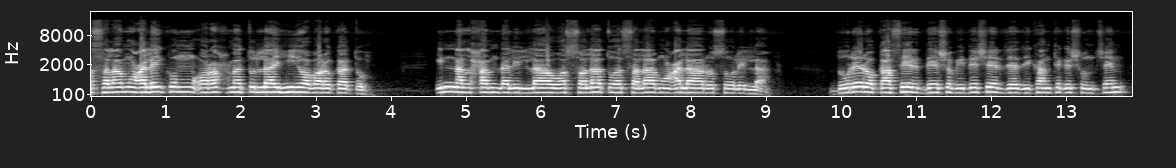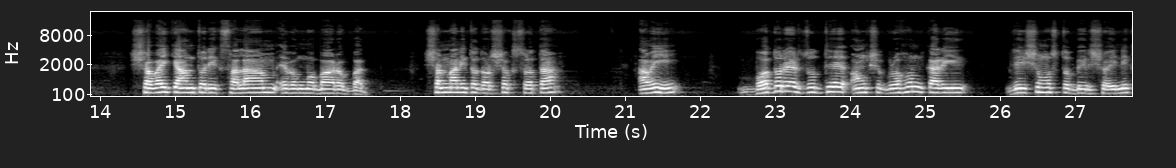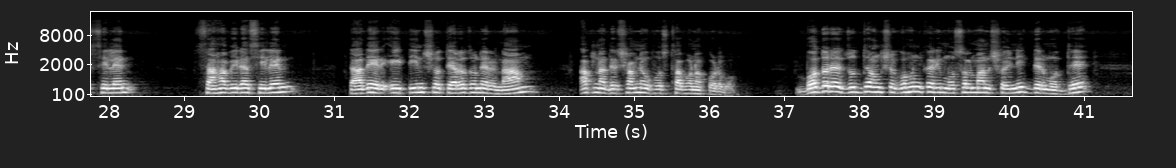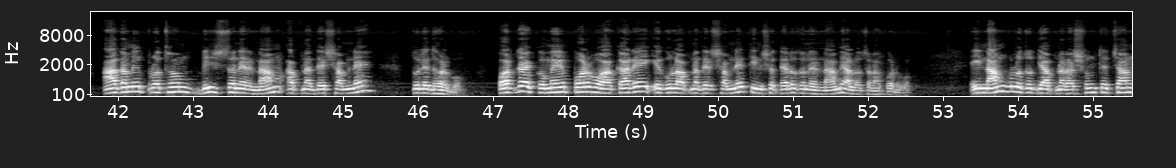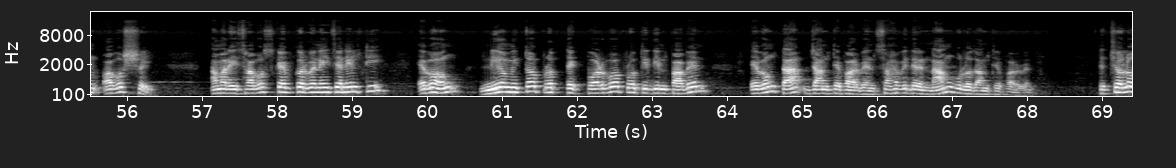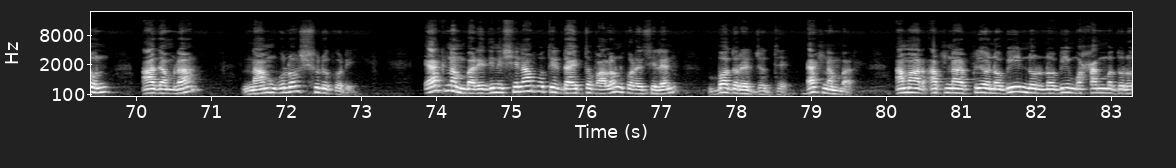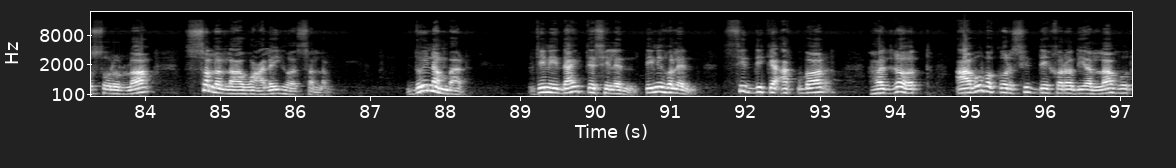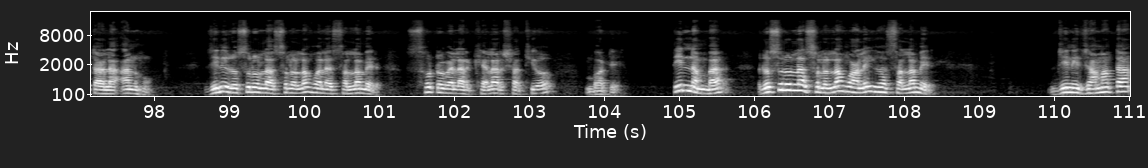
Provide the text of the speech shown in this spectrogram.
আসসালামু আলাইকুম ওরহমতুল্লাহি ওবরকাত ইন্নাল হামদালিল্লাহ ওয়াসসালাতু ওয়াসসালামু আলা রসুলিল্লাহ। দূরের ও কাছের দেশ ও বিদেশের যে যেখান থেকে শুনছেন, সবাইকে আন্তরিক সালাম এবং মোবারকবাদ। সম্মানিত দর্শক শ্রোতা, আমি বদরের যুদ্ধে অংশগ্রহণকারী যেই সমস্ত বীর সৈনিক ছিলেন সাহাবিরা ছিলেন, তাদের এই তিনশো তেরো জনের নাম আপনাদের সামনে উপস্থাপনা করব। বদরের যুদ্ধে অংশগ্রহণকারী মুসলমান সৈনিকদের মধ্যে আজ আমি প্রথম বিশ জনের নাম আপনাদের সামনে তুলে ধরব। পর্যায়ক্রমে পর্ব আকারে এগুলো আপনাদের সামনে তিনশো তেরো জনের নামই আলোচনা করব। এই নামগুলো যদি আপনারা শুনতে চান, অবশ্যই আমার এই সাবস্ক্রাইব করবেন এই চ্যানেলটি এবং নিয়মিত প্রত্যেক পর্ব প্রতিদিন পাবেন এবং তা জানতে পারবেন, সাহাবিদের নামগুলো জানতে পারবেন। তো চলুন, আজ আমরা নামগুলো শুরু করি। এক নম্বরে যিনি সেনাপতির দায়িত্ব পালন করেছিলেন বদরের যুদ্ধে। এক নম্বর, আমার আপনার প্রিয় নবী, নূর নবী মোহাম্মদ রসুল্লাহ সাল্লাহ আলাইসাল্লাম দুই নাম্বার, যিনি দায়িত্বে ছিলেন, তিনি হলেন সিদ্দিকে আকবর হজরত আবু বকর সিদ্দিক রদিয়াল্লাহ তালা আনহু, যিনি রসুল্লাহ সাল্লাহ সাল্লামের ছোটবেলার খেলার সাথীও বটে। তিন নাম্বার রসুল্লাহ সাল্লাহ আলহ্লামের যিনি জামাতা,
